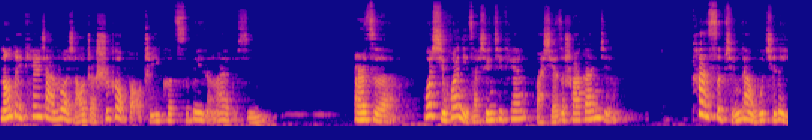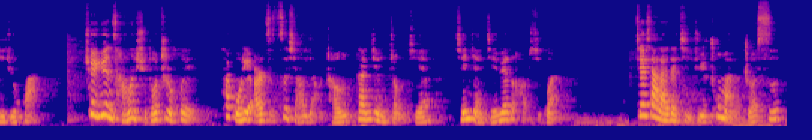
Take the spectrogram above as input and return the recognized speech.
能对天下弱小者时刻保持一颗慈悲仁爱的心。儿子，我喜欢你在星期天把鞋子刷干净。看似平淡无奇的一句话，却蕴藏了许多智慧。他鼓励儿子自小养成干净整洁、勤俭节约的好习惯。接下来的几句充满了哲思：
